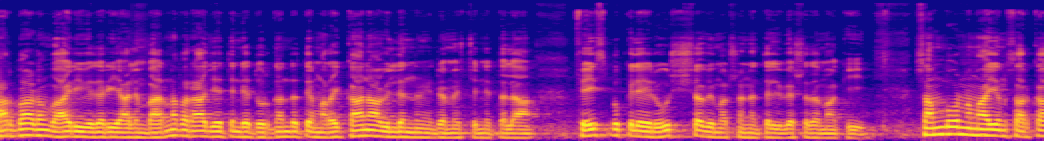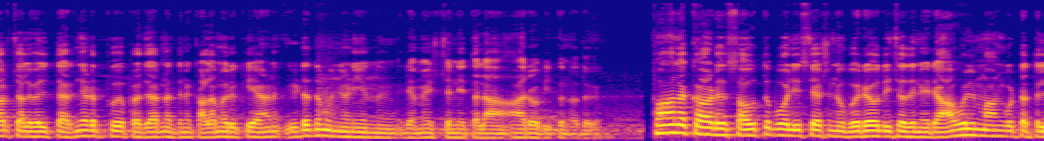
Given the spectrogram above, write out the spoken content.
ആർഭാടം വാരി വിതറിയാലും ഭരണപരാജയത്തിന്റെ ദുർഗന്ധത്തെ മറയ്ക്കാനാവില്ലെന്ന് രമേശ് ചെന്നിത്തല ഫേസ്ബുക്കിലെ രൂക്ഷ വിമർശനത്തിൽ വിശദമാക്കി. സമ്പൂർണമായും സർക്കാർ ചെലവിൽ തെരഞ്ഞെടുപ്പ് പ്രചാരണത്തിന് കളമൊരുക്കിയാണ് ഇടതുമുന്നണിയെന്ന് രമേശ് ചെന്നിത്തല ആരോപിക്കുന്നത്. പാലക്കാട് സൗത്ത് പോലീസ് സ്റ്റേഷൻ ഉപരോധിച്ചതിന് Rahul Mamkootathil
